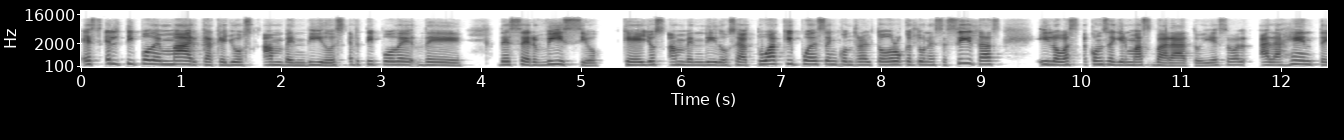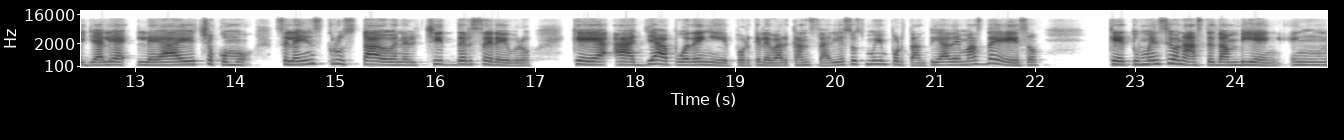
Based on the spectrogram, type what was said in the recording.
es el tipo de marca que ellos han vendido, es el tipo de, de, de servicio que ellos han vendido. O sea, tú aquí puedes encontrar todo lo que tú necesitas y lo vas a conseguir más barato. Y eso a la gente ya le, le ha hecho como, se le ha incrustado en el chip del cerebro que allá pueden ir porque le va a alcanzar. Y eso es muy importante. Y además de eso, que tú mencionaste también en,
